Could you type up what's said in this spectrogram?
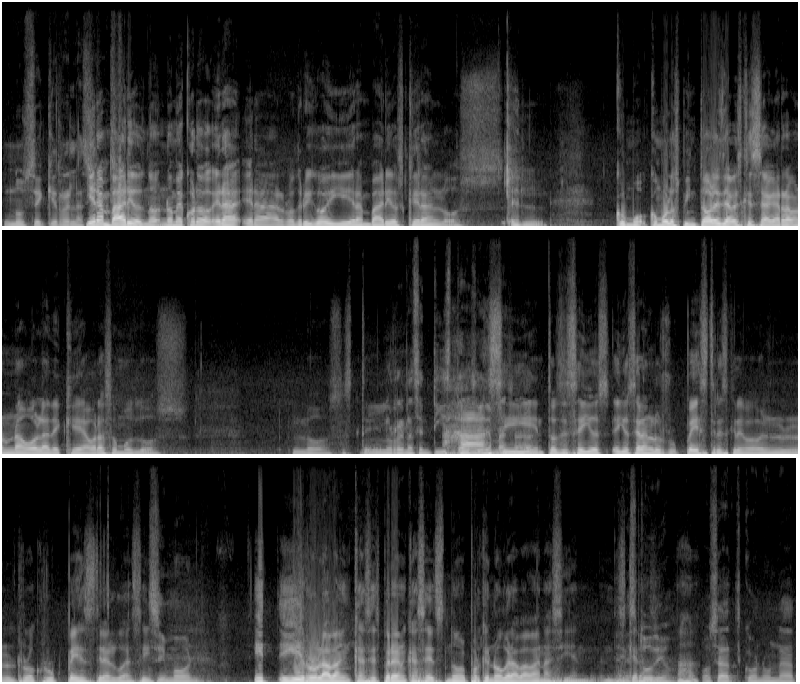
no sé qué relación. Y eran varios, ¿no? No me acuerdo, era, era Rodrigo y eran varios que eran los, el, como, como los pintores, ya ves que se agarraban una ola de que ahora somos los, los, este, los renacentistas ajá, y demás. sí, ajá. entonces ellos, ellos eran los rupestres, creo, el rock rupestre, algo así. Simón, Y, y rolaban cassettes, pero eran cassettes, no, porque no grababan así en, en en estudio. Ajá. O sea, con una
